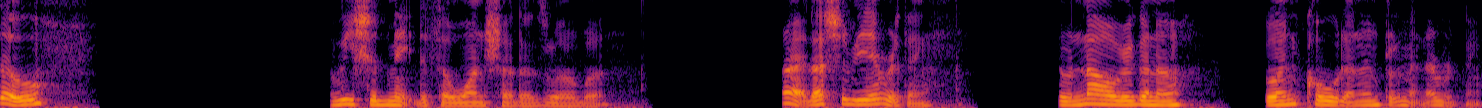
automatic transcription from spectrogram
So we should make this a one shot as well but all right that should be everything. So now we're gonna go in code and implement everything.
